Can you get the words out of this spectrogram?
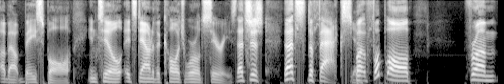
about baseball until it's down to the College World Series. That's just that's the facts. But football from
